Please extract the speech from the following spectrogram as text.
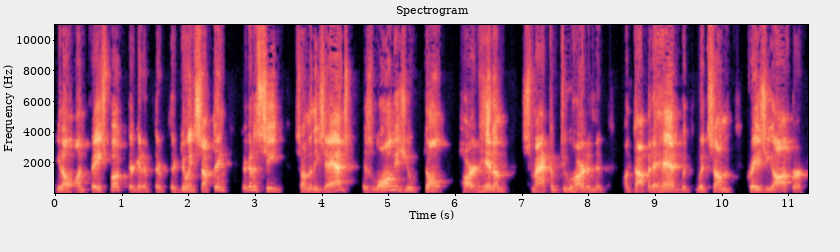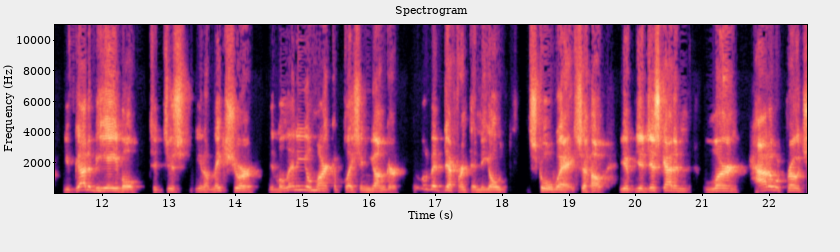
you know, on Facebook, they're gonna they're they're doing something. They're gonna see some of these ads, as long as you don't hard hit them, smack them too hard in the, on top of the head with, with some crazy offer, you've got to be able to just, you know, make sure the millennial marketplace and younger, a little bit different than the old school way. So you, you just got to learn how to approach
